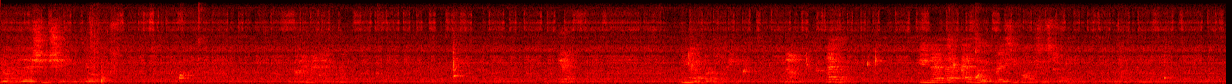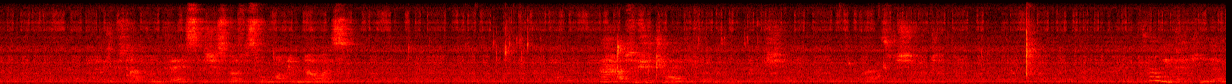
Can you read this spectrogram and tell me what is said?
your relationship with your... Yeah? You never argued. No. Never. You never ever raise your voices to anyone. No, no. Start pulling faces. You're supposed to be someone what do know us. Perhaps we should try a different conversation. Perhaps we should. Tell me, Becky, um...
